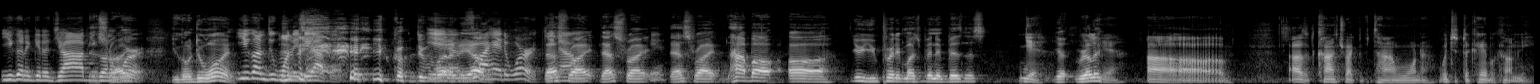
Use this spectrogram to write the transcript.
you're gonna get a job, you're gonna right. work. You're gonna do one. You're gonna do one or the other. you're gonna do one Yeah, or the so other. So I had to work, you That's know? right. That's right. Yeah. That's right. How about uh, you? You pretty much been in business. Yeah. Yeah, really? Yeah. Uh, I was a contractor for Time Warner, which is the cable company.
